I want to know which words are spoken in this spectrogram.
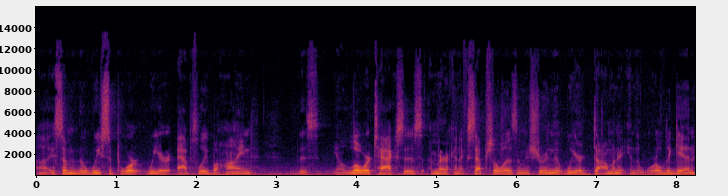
Uh, is something that we support. We are absolutely behind this you know, lower taxes, American exceptionalism, ensuring that we are dominant in the world again.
